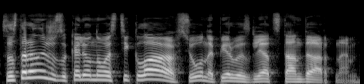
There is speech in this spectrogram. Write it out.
Со стороны же закаленного стекла все на первый взгляд стандартно.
